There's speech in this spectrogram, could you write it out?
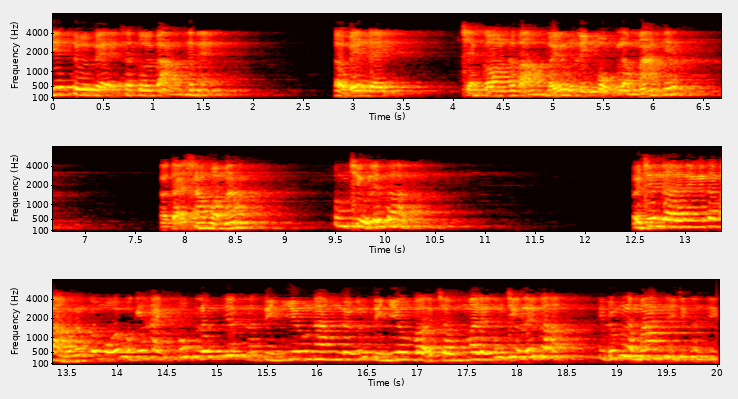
viết thư về cho tôi bảo thế này. Ở bên đấy trẻ con nó bảo, mấy ông linh mục là mát hết. Và tại sao mà mát? Không chịu lấy vợ. Ở trên đời này người ta bảo rằng có mỗi một cái hạnh phúc lớn nhất là tình yêu nam nữ, tình yêu vợ chồng mà lại không chịu lấy vợ. Thì đúng là man đấy chứ còn gì.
